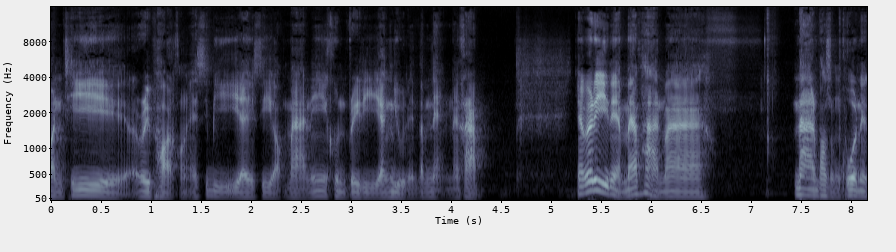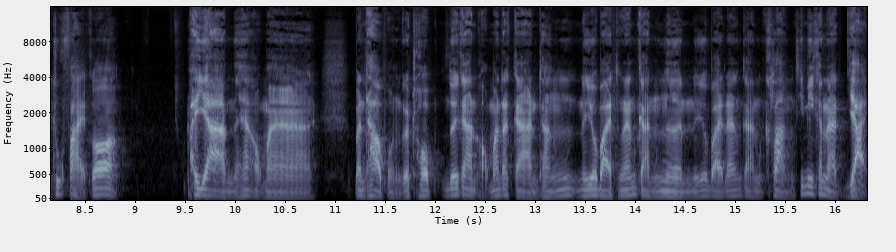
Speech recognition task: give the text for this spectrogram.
วันที่ report ของ SCB EIC ออกมานี่คุณปรีดียังอยู่ในตำแหน่งนะครับ ยังก็ดีเนี่ยแม้ผ่านมานานพอสมควรเนี่ยทุกฝ่ายก็พยายามนะฮะออกมา บรรเทาผลกระทบ ด้วยการออกมาตรการทั้งนโยบายทางด้านการเงิน นโยบายด้านการคลังที่มีขนาดใหญ่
